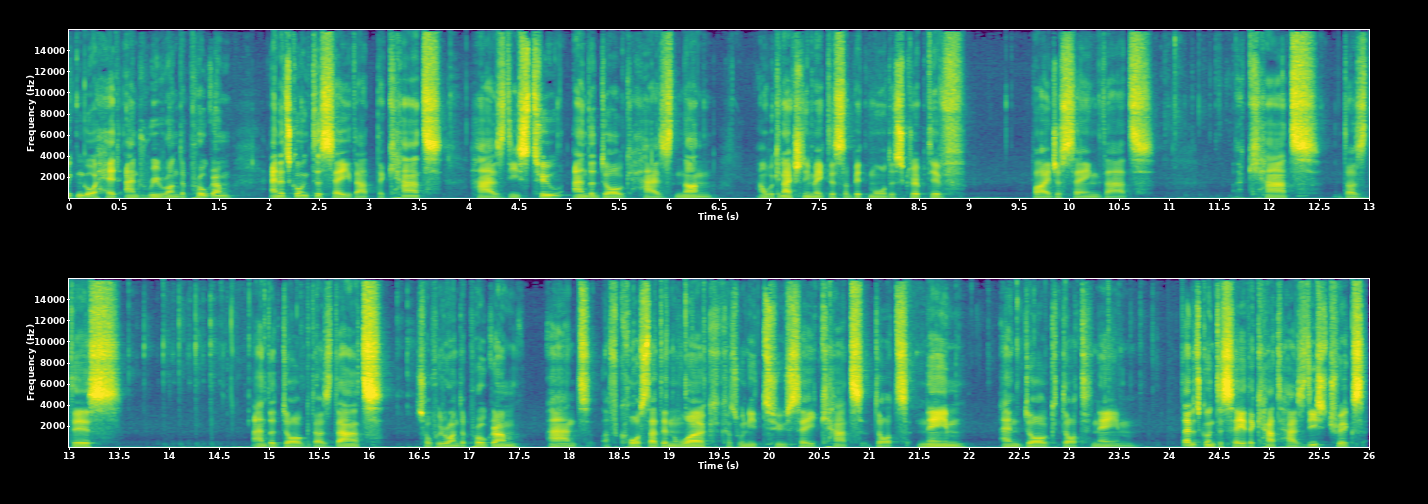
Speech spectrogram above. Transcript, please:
we can go ahead and rerun the program and it's going to say that the cat has these two and the dog has none. And we can actually make this a bit more descriptive by just saying that a cat does this and the dog does that. So if we run the program, and of course that didn't work because we need to say cat.name and dog.name. Then it's going to say the cat has these tricks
